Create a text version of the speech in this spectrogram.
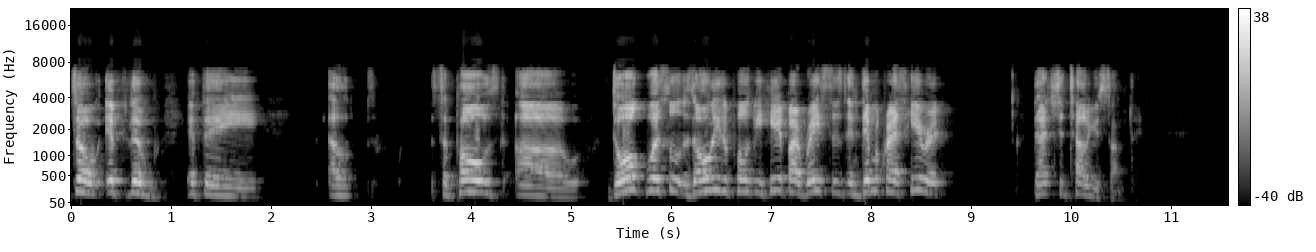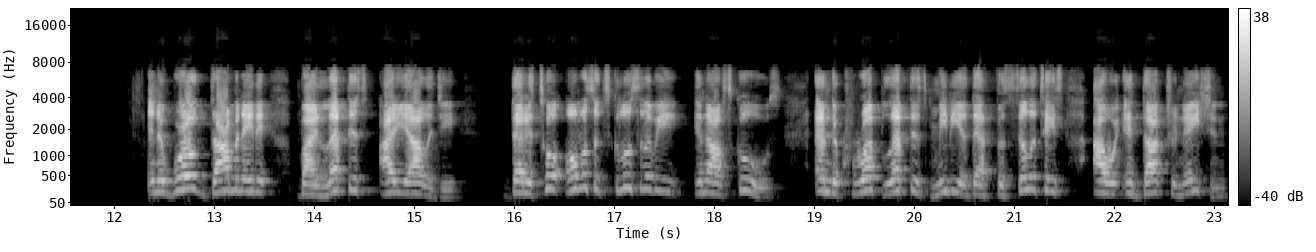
So if the if the uh, supposed uh, dog whistle is only supposed to be heard by racists and Democrats hear it, that should tell you something. In a world dominated by leftist ideology that is taught almost exclusively in our schools, and the corrupt leftist media that facilitates our indoctrination,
